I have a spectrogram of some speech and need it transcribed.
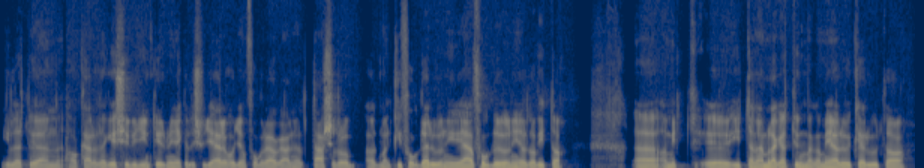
illetően akár az egészségügyi intézményeket, és hogy erre hogyan fog reagálni a társadalom, az majd ki fog derülni, el fog dőlni ez a vita, amit itt emlegettünk, meg ami előkerült a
